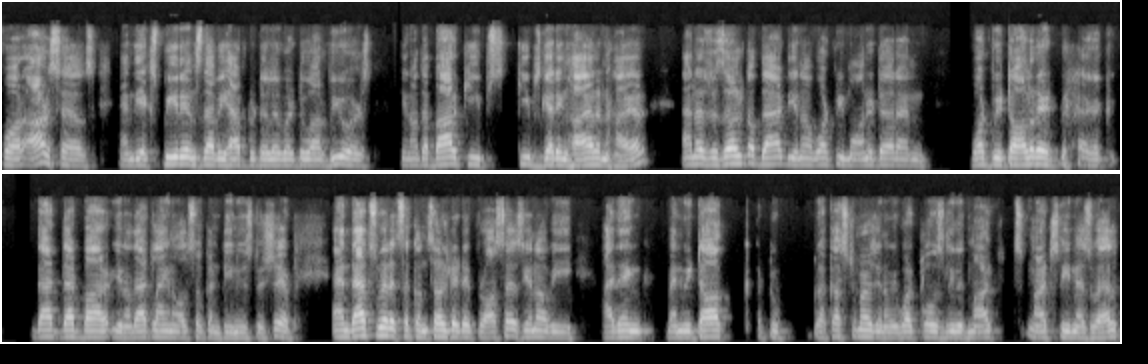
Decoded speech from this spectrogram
for ourselves and the experience that we have to deliver to our viewers, you know, the bar keeps keeps getting higher and higher. And as a result of that, you know, what we monitor and what we tolerate, that that bar, you know, that line also continues to shift. And that's where it's a consultative process. You know, we I think when we talk to customers, you know, we work closely with Marc's Marc's team as well.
